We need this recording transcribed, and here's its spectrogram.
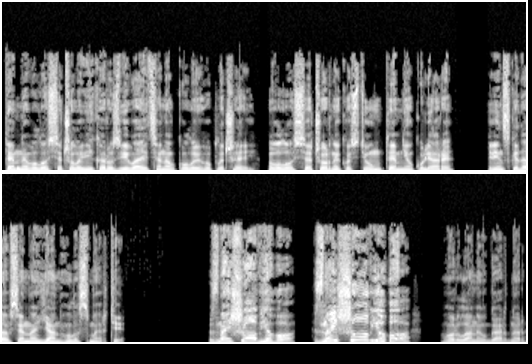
Темне волосся чоловіка розвівається навколо його плечей, волосся, чорний костюм, темні окуляри. Він скидався на янгола смерті. Знайшов його. Знайшов його. горланив Гарднер.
